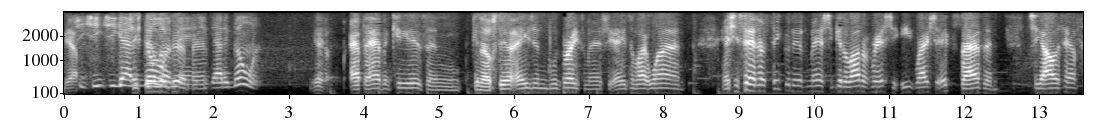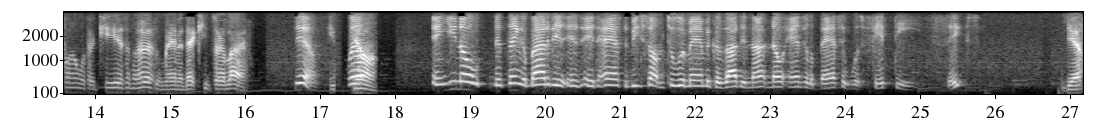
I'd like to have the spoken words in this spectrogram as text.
Yep. She she she got She it still going, good, man. man. She got it going. Yep. After having kids and you know still aging with grace, man. She aging like wine. And she said her secret is, man, she get a lot of rest, she eat right, she exercise, and she always have fun with her kids and her husband, man, and that keeps her alive. Yeah. Keep Well, young. And you know the thing about it is, is it has to be something to it, man. Because I did not know Angela Bassett was fifty six. Yeah.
